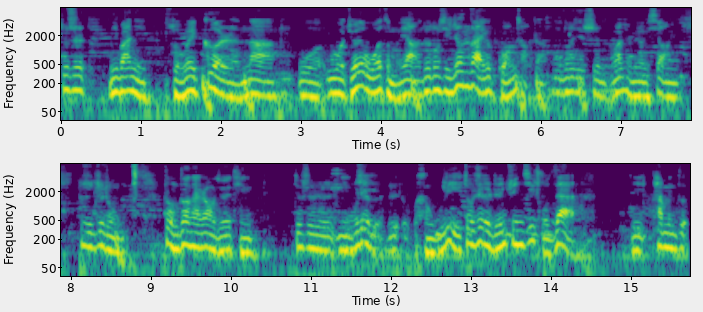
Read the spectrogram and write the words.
就是你把你所谓个人呐、我我觉得我怎么样，这东西扔在一个广场上，那东西是完全没有效应。就是这种这种状态让我觉得挺，就是你这个人很无力，就这个人群基础在，你他们都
